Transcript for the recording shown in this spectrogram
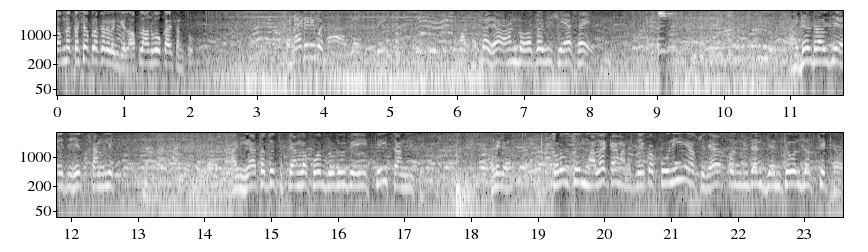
सामना कशा प्रकारे रंगेल? आपला अनुभव काय सांगतो? आता ह्या अनुभवाचा विषय असा आहे. आढळराव जे आहेत हे चांगलेच आणि हे आता तो त्यांना कोण जोडू बी आहे तेही चांगलेच आहे. अरे का? परंतु मला काय म्हणायचं आहे का कोणीही असू द्या पण निदान जनतेवर लक्ष ठेवा.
